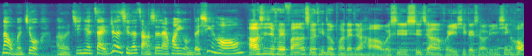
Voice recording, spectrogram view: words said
那我们就呃，今天在热情的掌声来欢迎我们的信宏。好，谢谢慧芳所有听众朋友，大家好，我是视障回忆系歌手林信宏。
